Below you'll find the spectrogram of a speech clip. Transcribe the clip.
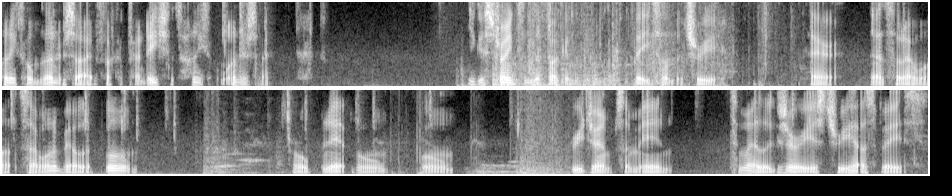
honeycomb underside, fucking foundations, honeycomb underside. You could strengthen the fucking base on the tree. There, that's what I want. So I want to be able to boom, open it, boom, boom, three jumps. I'm in to my luxurious treehouse base.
